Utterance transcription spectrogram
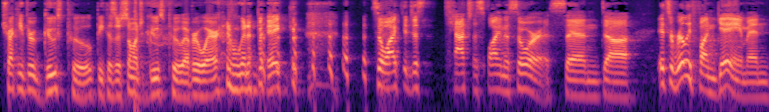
trekking through goose poo because there's so much goose poo everywhere in Winnipeg, so I could just catch a Spinosaurus and. Uh, it's a really fun game, and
